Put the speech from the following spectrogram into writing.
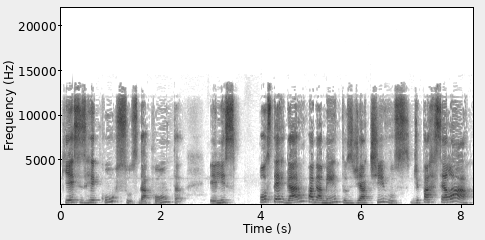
que esses recursos da conta, eles postergaram pagamentos de ativos de parcela A.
